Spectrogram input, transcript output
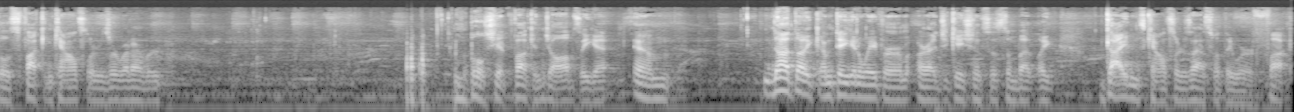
Those fucking counselors or whatever. Bullshit fucking jobs they get. Um, not like I'm taking away from our education system, but like guidance counselors, that's what they were. Fuck.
